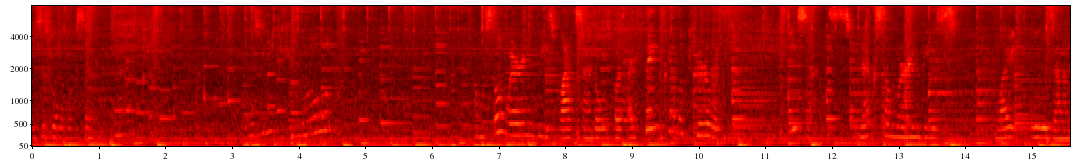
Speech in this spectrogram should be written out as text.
This is what it looks like Isn't it cute? I'm still wearing these black sandals, but I think I look cuter with these sandals. Next, I'm wearing these light blue denim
